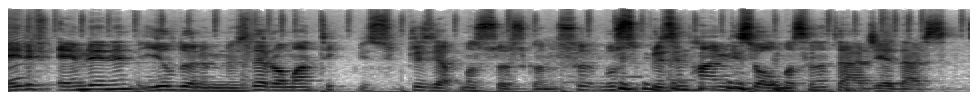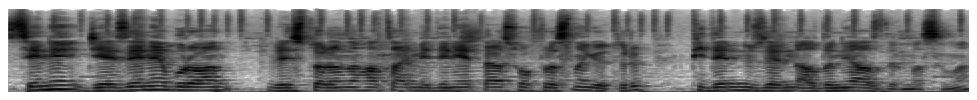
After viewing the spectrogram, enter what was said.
Elif Emre'nin yıl dönümünüzde romantik bir sürpriz yapması söz konusu. Bu sürprizin hangisi olmasını tercih edersin? Seni CZN Burak'ın restoranı Hatay Medeniyetler sofrasına götürüp pidenin üzerine adını yazdırması mı?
